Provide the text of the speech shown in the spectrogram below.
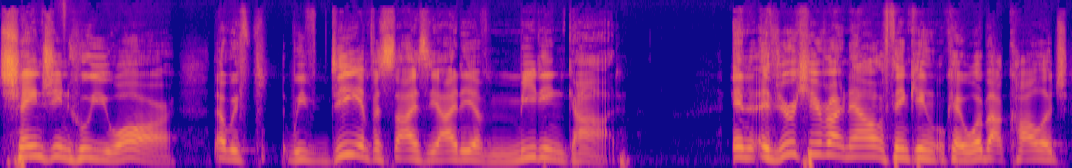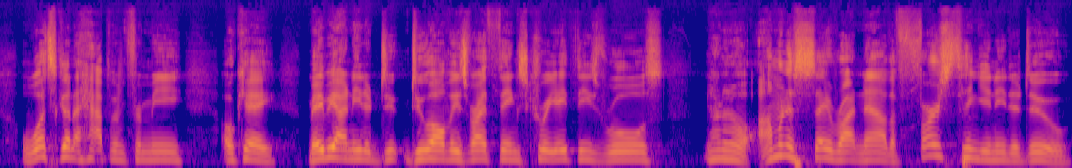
changing who you are that we've, we've de emphasized the idea of meeting God. And if you're here right now thinking, okay, what about college? What's going to happen for me? Okay, maybe I need to do, do all these right things, create these rules. No, no, no. I'm going to say right now the first thing you need to do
